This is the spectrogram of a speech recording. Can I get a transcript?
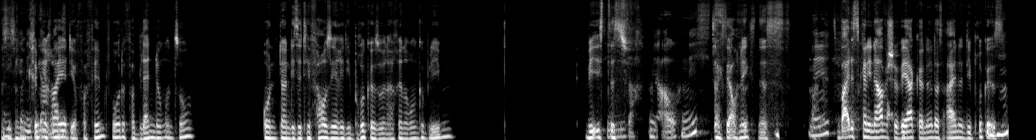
Das Die ist so eine Krimireihe, die auch verfilmt wurde, Verblendung und so. Und dann diese TV-Serie Die Brücke so in Erinnerung geblieben. Wie ist Die das? sagt mir auch nichts. Sagst du ja auch nichts? ne? Das Nee. sind beides skandinavische Werke, ne? Das eine, die Brücke ist Mhm.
